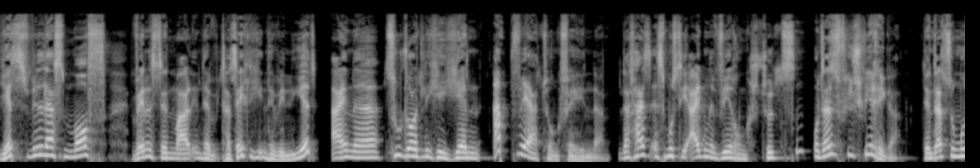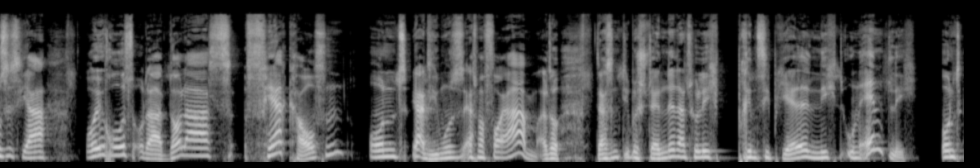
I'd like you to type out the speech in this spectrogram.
Jetzt will das MOF, wenn es denn mal inter tatsächlich interveniert, eine zu deutliche Yen-Abwertung verhindern. Das heißt, es muss die eigene Währung stützen und das ist viel schwieriger. Denn dazu muss es ja Euros oder Dollars verkaufen und ja, die muss es erstmal vorher haben. Also da sind die Bestände natürlich prinzipiell nicht unendlich. Und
